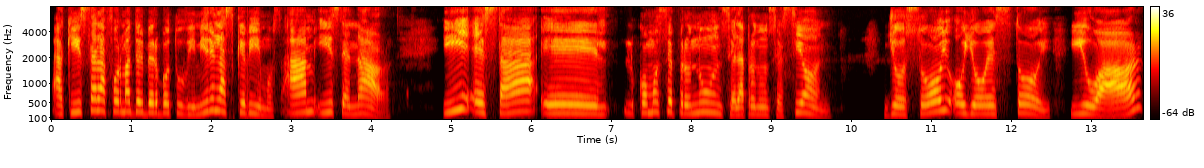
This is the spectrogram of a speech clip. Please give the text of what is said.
Aquí está la forma del verbo to be. Miren las que vimos. Am, is, and are. Y está el, cómo se pronuncia, la pronunciación. Yo soy o yo estoy. You are,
